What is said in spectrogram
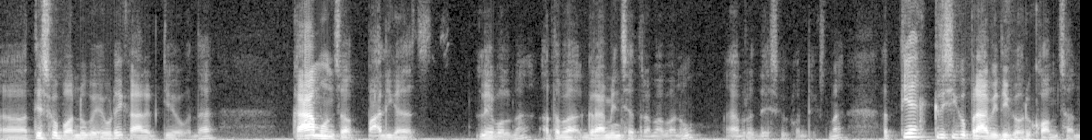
त्यसको भन्नुको एउटै कारण के हो भन्दा काम हुन्छ पालिका लेभलमा अथवा ग्रामीण क्षेत्रमा भनौँ हाम्रो देशको कन्टेक्स्टमा त्यहाँ कृषिको प्राविधिकहरू कम छन्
